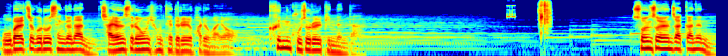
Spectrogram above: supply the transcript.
우발적으로 생겨난 자연스러운 형태들을 활용하여 큰 구조를 빚는다. 손서연 작가는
